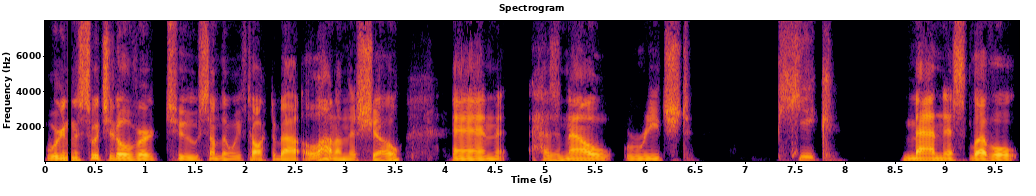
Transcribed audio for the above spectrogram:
We're going to switch it over to something we've talked about a lot on this show and has now reached peak madness level,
